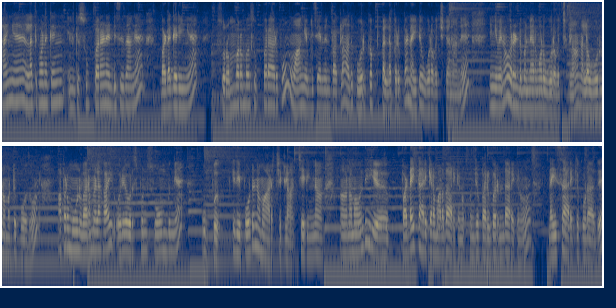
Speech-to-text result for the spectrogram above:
ஹாய்ங்க எல்லாத்துக்கும் வணக்கங்க. இன்றைக்கி சூப்பரான டிஷ்ஷு தாங்க வடகரிங்க ஸோ ரொம்ப ரொம்ப சூப்பராக இருக்கும். வாங்க எப்படி செய்கிறதுன்னு பார்க்கலாம். அதுக்கு ஒரு கப் கடலப்பருப்பை நைட்டே ஊற வச்சுட்டேன் நான். நீங்கள் வேணால் ஒரு ரெண்டு மணி நேரம் கூட ஊற வச்சுக்கலாம். நல்லா ஊறினா மட்டும் போதும். அப்புறம் மூணு வரமிளகாய் ஒரே ஒரு ஸ்பூன் சோம்புங்க உப்பு. இதை போட்டு நம்ம அரைச்சிக்கலாம். சரிங்களா? நம்ம வந்து வடைக்கு அரைக்கிற மாதிரி தான் அரைக்கணும். கொஞ்சம் பருபருன்னு தான் அரைக்கணும். நைஸாக அரைக்கக்கூடாது.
